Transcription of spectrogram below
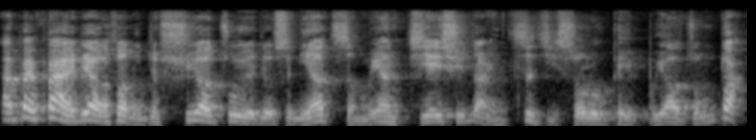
那被 fire 掉的时候，你就需要注意的就是你要怎么样接续到你自己收入可以不要中断。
